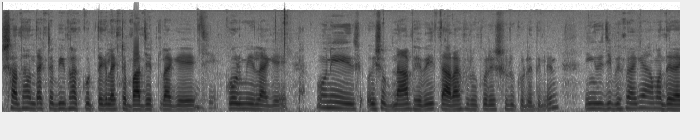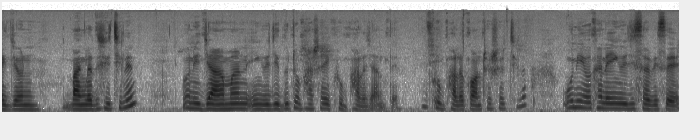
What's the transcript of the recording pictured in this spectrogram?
সাধারণত একটা বিভাগ করতে গেলে একটা বাজেট লাগে কর্মী লাগে। উনি ওইসব না ভেবেই তাড়াহুড়ো করে শুরু করে দিলেন। ইংরেজি বিভাগে আমাদের একজন বাংলাদেশি ছিলেন। উনি জার্মান ইংরেজি দুটো ভাষাই খুব ভালো জানতেন। খুব ভালো কণ্ঠস্বর ছিল। উনি ওখানে ইংরেজি সার্ভিসে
